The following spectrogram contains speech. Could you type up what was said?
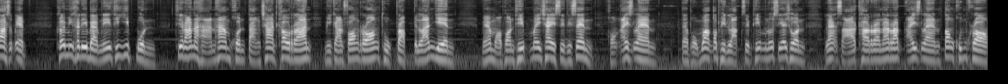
2491 เคยมีคดีแบบนี้ที่ญี่ปุ่น ที่ร้านอาหารห้ามคนต่างชาติเข้าร้าน มีการฟ้องร้องถูกปรับเป็นล้านเยน แม้หมอพรทิพย์ไม่ใช่ซิติเซนของไอซ์แลนด์ แต่ผมว่าก็ผิดหลักสิทธิมนุษยชน และสาธารณรัฐไอซ์แลนด์ต้องคุ้มครอง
